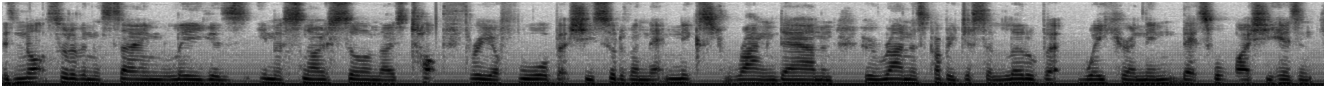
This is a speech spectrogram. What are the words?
is not sort of in the same league as Emma Snow still in those top three or four, but she's sort of in that next rung down, and her run is probably just a little bit weaker, and then that's why she hasn't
